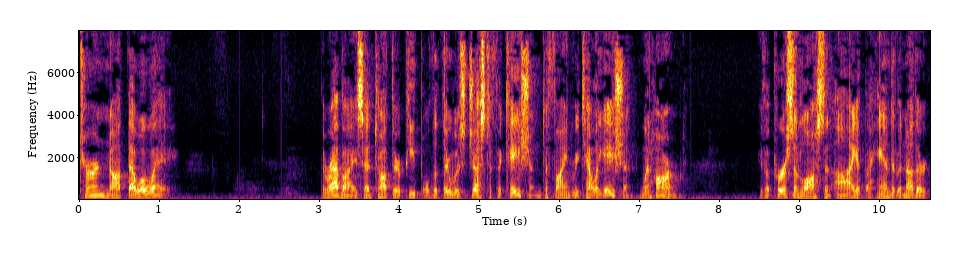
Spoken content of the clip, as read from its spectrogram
turn not thou away. The rabbis had taught their people that there was justification to find retaliation when harmed. If a person lost an eye at the hand of another,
